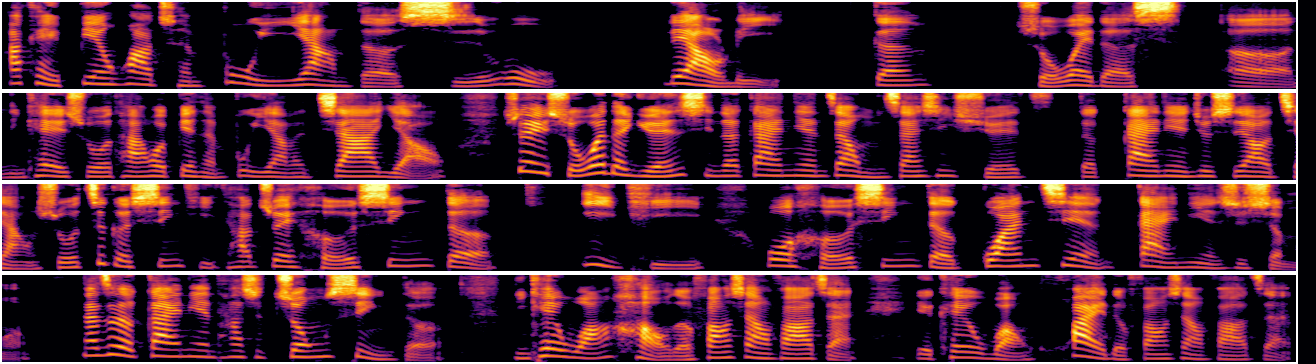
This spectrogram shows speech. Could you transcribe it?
它可以变化成不一样的食物料理。跟所谓的呃，你可以说它会变成不一样的佳肴，所以所谓的原型的概念，在我们占星学的概念，就是要讲说这个星体它最核心的议题或核心的关键概念是什么？那这个概念它是中性的，你可以往好的方向发展，也可以往坏的方向发展。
